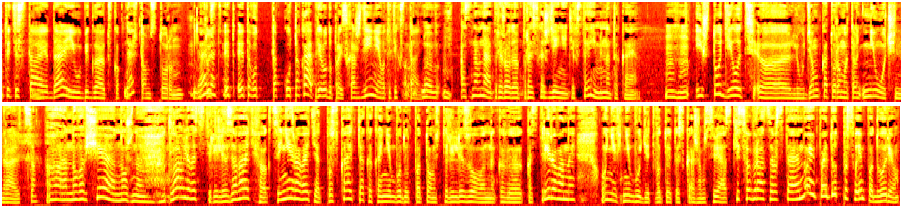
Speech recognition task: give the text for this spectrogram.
самоорганизовывают эти стаи, да, и убегают в какую-то Да. там сторону. Да, то да. есть это, это вот тако- такая природа происхождения вот этих стай. Э, Основная природа происхождения этих стай именно такая. Мгм. И что делать э, людям, которым это не очень нравится? А, ну, вообще нужно отлавливать, стерилизовать, вакцинировать, отпускать, так как они будут потом стерилизованы, кастрированы, у них не будет вот этой, скажем, связки собраться в стаю, ну и пойдут по своим подворьям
